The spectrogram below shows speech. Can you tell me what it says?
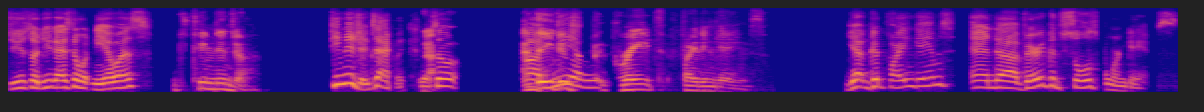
Do you so do you guys know what Nioh is? It's Team Ninja. Team Ninja, exactly. Yeah. So And Uh, they do Nioh- great fighting games. Yeah, good fighting games and uh, very good Soulsborne games.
